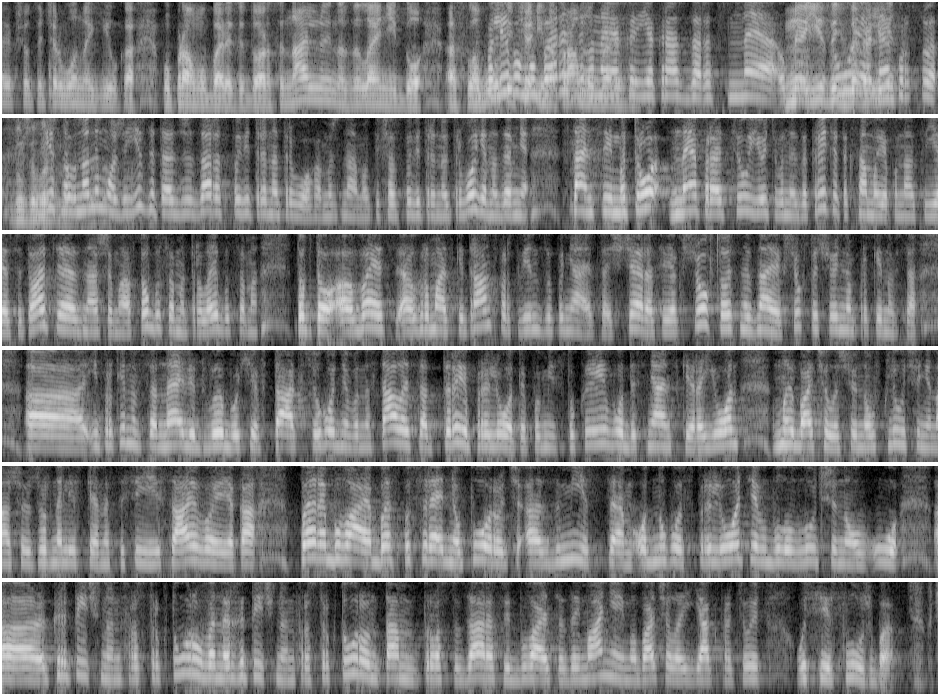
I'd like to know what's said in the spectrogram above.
е, якщо це червона гілка, по правому березі до Арсенальної, на зеленій до е, Славутича і на березі правому вона як, якраз зараз не курсує, їздить взагалі? не курсує. Дуже Звісно, важливо вона не може їздити, адже зараз повітряна тривога. Ми ж знаємо, під час повітряної тривоги наземні станції метро не працюють. Вони закриті, так само як у нас є ситуація з нашими автобусами, тролейбусами. Тобто весь громадський транспорт він зупиняється. Ще раз, якщо хтось не знає, якщо хтось щойно прокинувся і прокинувся не від вибухів. Так, сьогодні вони сталися. Три прильоти по місту Києву, Деснянський район. Ми бачили щойно включення нашої журналістки Анастасії Ісаєвої, яка перебуває безпосередньо поруч з місцем одного з прильотів. Було влучено у е, критичну інфраструктуру, в енергетичну інфраструктуру. Там просто зараз відбувається займання, і ми бачили, як працюють усі служби.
